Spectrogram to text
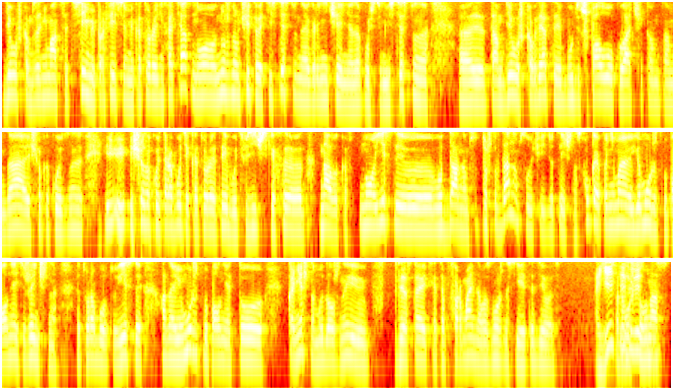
девушкам заниматься всеми профессиями, которые они хотят, но нужно учитывать естественные ограничения. Допустим, естественно, э, там девушка вряд ли будет шпалоукладчиком, там, да, еще, какой-то, еще на какой-то работе, которая требует физических э, навыков. Но если э, вот данном, то, что в данном случае идет речь, насколько я понимаю, ее может выполнять и женщина, эту работу. Если она ее может выполнять, то, конечно, мы должны предоставить хотя бы формально возможность ей это делать. А есть Потому что здесь... у нас...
